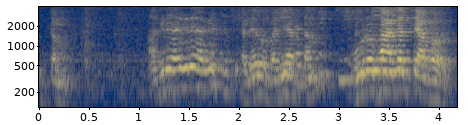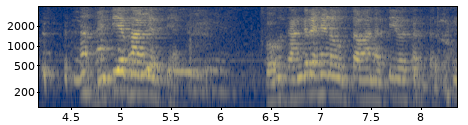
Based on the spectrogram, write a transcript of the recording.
उत्तमम्। अग्रे अग्रे आगच्छतु तदेव पर्याप्तं पूर्वभागस्य अभवत्। द्वितीयभागस्य बहु सङ्ग्रहेण उक्तवान् अतीव सन्तोषम्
